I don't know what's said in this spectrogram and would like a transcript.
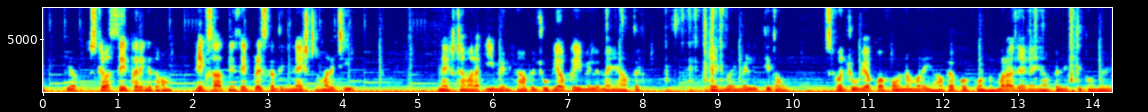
उसके बाद सेव करेंगे तो हम एक साथ में सेव प्रेस कर देंगे। नेक्स्ट हमारी चीज़। नेक्स्ट हमारा ईमेल यहाँ पे जो भी आपका ईमेल है, मैं यहाँ पे डेमो ईमेल लिख देता हूँ। इसके बाद जो भी आपका फ़ोन नंबर है, यहाँ पे आपका फ़ोन नंबर आ जाएगा। यहाँ पे लिख देता हूँ मैं।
